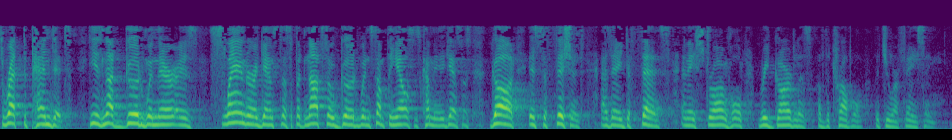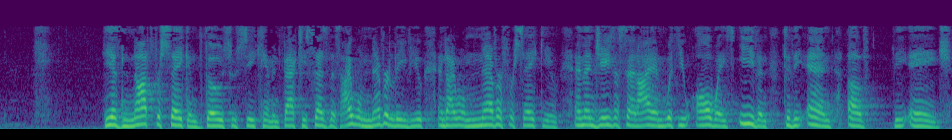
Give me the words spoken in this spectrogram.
threat dependent. He is not good when there is slander against us, but not so good when something else is coming against us. God is sufficient as a defense and a stronghold, regardless of the trouble that you are facing. He has not forsaken those who seek him. In fact, he says this I will never leave you, and I will never forsake you. And then Jesus said, I am with you always, even to the end of the age.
